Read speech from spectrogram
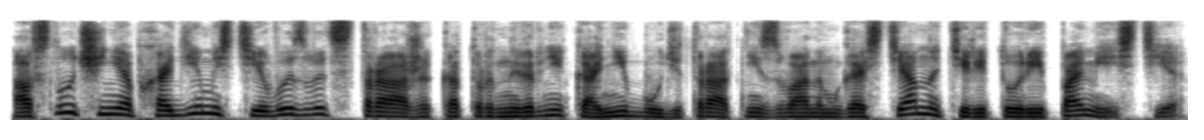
А в случае необходимости вызвать стража, который наверняка не будет рад незваным гостям на территории поместья.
